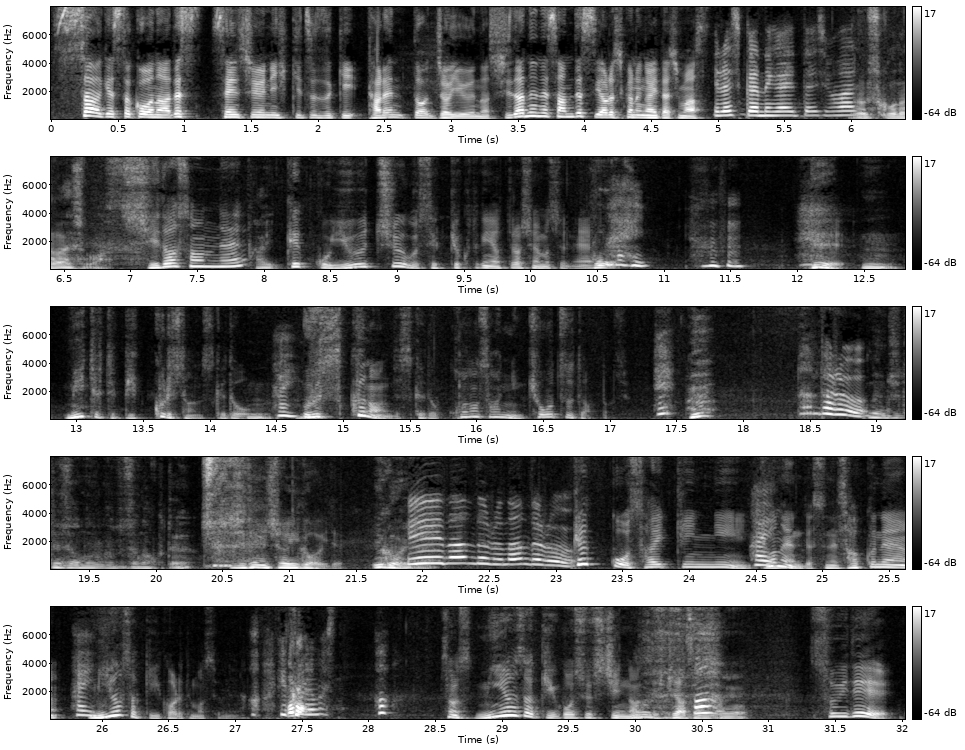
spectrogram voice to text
さあゲストコーナーです。先週に引き続きタレント女優の志田ねねさんです。よろしくお願いいたします。よろしくお願いいたします。よろしくお願いします。志田さんね、はい。結構 YouTube 積極的にやってらっしゃいますよね。はい。でうん。見ててびっくりしたんですけど、ん。はい。薄くなんですけどこの3人共通点あったんですよ。なんだろう。ね自転車乗ることじゃなくて？自転車以外で。以外で、えー、なんだろう、なんだろう。結構最近に、はい。去年ですね昨年、はい。宮崎行かれてますよね。あ、行かれました。そうなんです。宮崎ご出身なんですよ木田さん。ね。それで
